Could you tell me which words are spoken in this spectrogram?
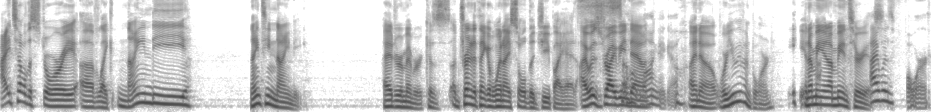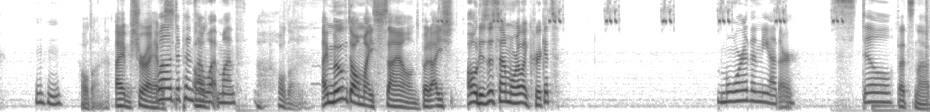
I tell the story of like 90, 1990. I had to remember because I'm trying to think of when I sold the Jeep I had. I was driving so down. long ago. I know. Were you even born? And I mean, I'm being serious. I was four. Mm-hmm. Hold on. I'm sure I have. Well, s- it depends oh, on what month. Hold on. I moved all my sounds, but I. Sh- oh, does this sound more like crickets? More than the other. Still That's not.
